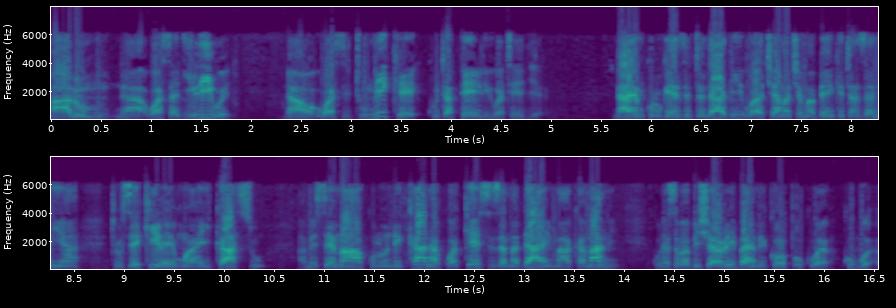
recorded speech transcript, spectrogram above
maalum na wasajiliwe na wasitumike kutapeli wateja. Naye mkurugenzi mtendaji wa Chama cha Mabenki Tanzania Tusekile Mwaikasu amesema kurundikana kwa kesi za madai mahakamani kunasababisha riba ya mikopo kuwa kubwa.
